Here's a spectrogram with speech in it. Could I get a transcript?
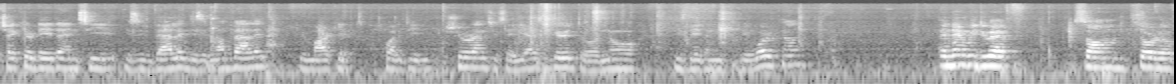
check your data and see is it valid, is it not valid. You mark it quality assurance, you say yes, good, or no, this data needs to be worked on. And then we do have some sort of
